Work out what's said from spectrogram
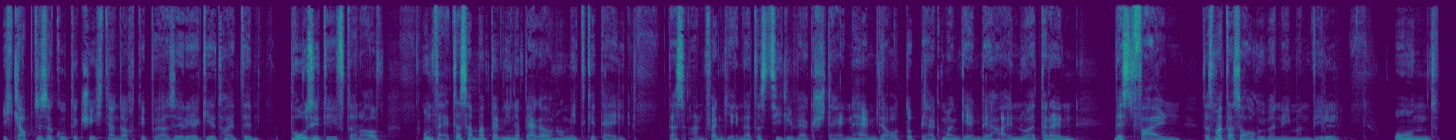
ich glaube, das ist eine gute Geschichte und auch die Börse reagiert heute positiv darauf. Und weiters haben wir bei Wienerberger auch noch mitgeteilt, dass Anfang Jänner das Ziegelwerk Steinheim der Otto Bergmann GmbH in Nordrhein-Westfalen, dass man das auch übernehmen will. Und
